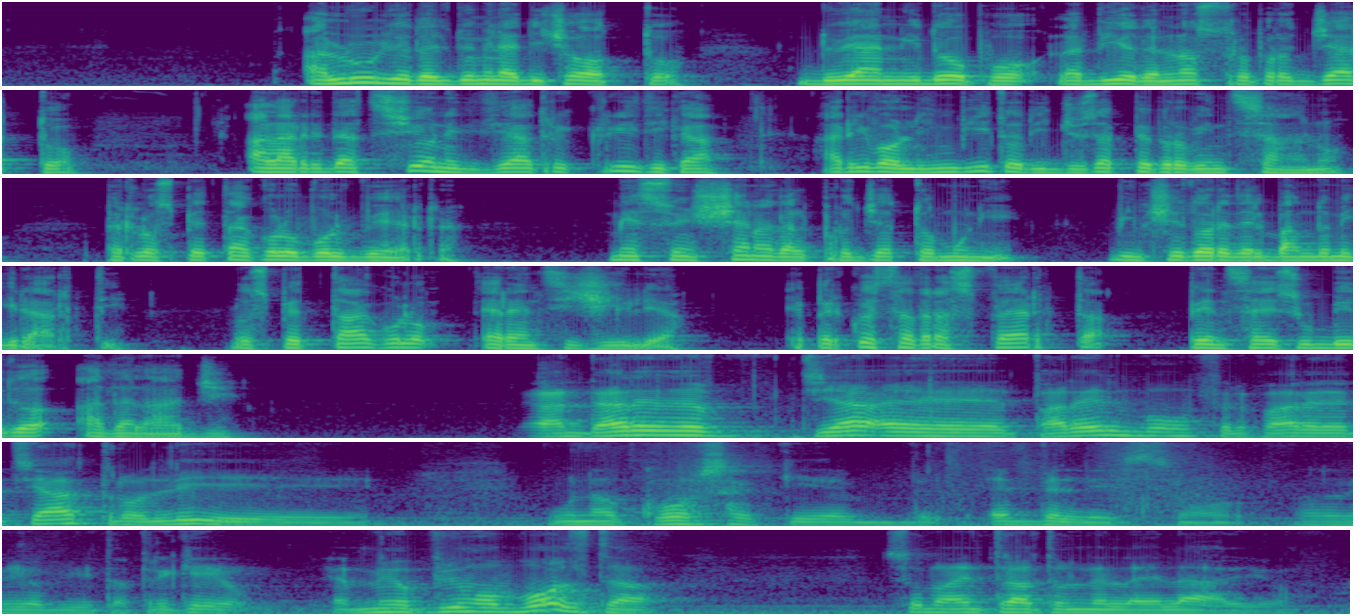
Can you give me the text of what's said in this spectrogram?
A luglio del 2018, due anni dopo l'avvio del nostro progetto, alla redazione di Teatro e Critica arrivò l'invito di Giuseppe Provenzano per lo spettacolo Volver, messo in scena dal progetto Muni, vincitore del bando Migrarti. Lo spettacolo era in Sicilia e per questa trasferta pensai subito ad Alagi. Andare a eh, Palermo per fare teatro lì una cosa che è bellissima nella mia vita perché io, è la mia prima volta sono entrato nell'elario.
